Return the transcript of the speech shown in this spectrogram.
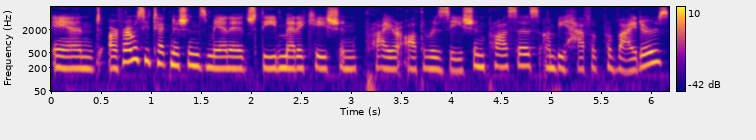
And our pharmacy technicians manage the medication prior authorization process on behalf of providers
